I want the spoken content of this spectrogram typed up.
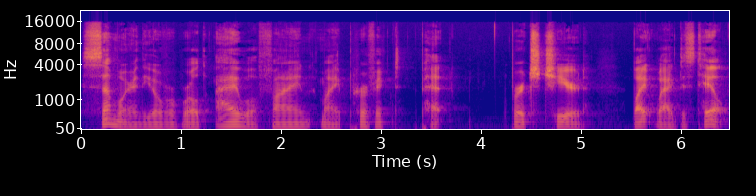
Somewhere in the overworld, I will find my perfect pet. Birch cheered. Byte wagged his tail.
